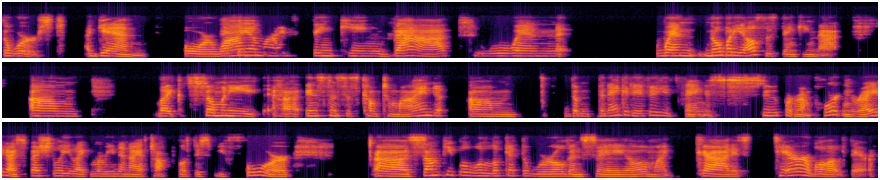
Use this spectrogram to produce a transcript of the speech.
the worst? Again or why am i thinking that when when nobody else is thinking that? Um like so many uh, instances come to mind. Um the, the negativity thing is super important right? Especially like marina and i have talked about this before. Uh some people will look at the world and say oh my god it's terrible out there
